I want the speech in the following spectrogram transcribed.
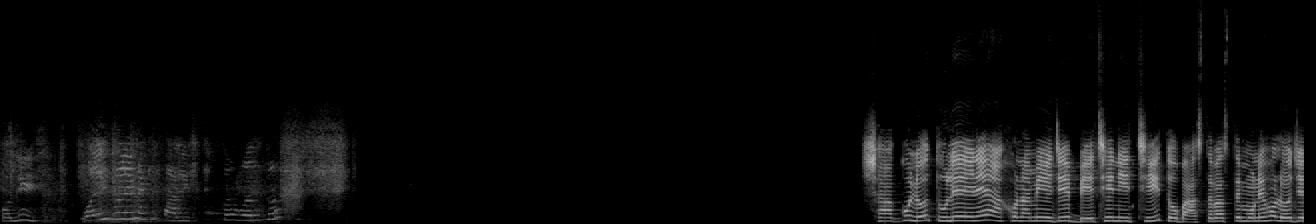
পলিশ। বলে নাকি পালিশ ঠিক করে বলতো? শাকগুলো তুলে এনে এখন আমি এই যে বেছে নিচ্ছি। তো বাঁচতে বাছতে মনে হলো যে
